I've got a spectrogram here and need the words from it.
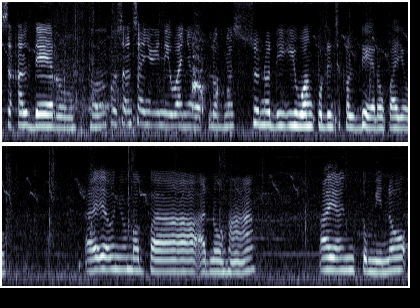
Sa kaldero. Huh? Kung saan saan nyo iniwan yung itlog nyo, susunod iiwan ko din sa kaldero kayo. Ayaw nyo magpa, ano ha? Ayaw nyo tumino.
